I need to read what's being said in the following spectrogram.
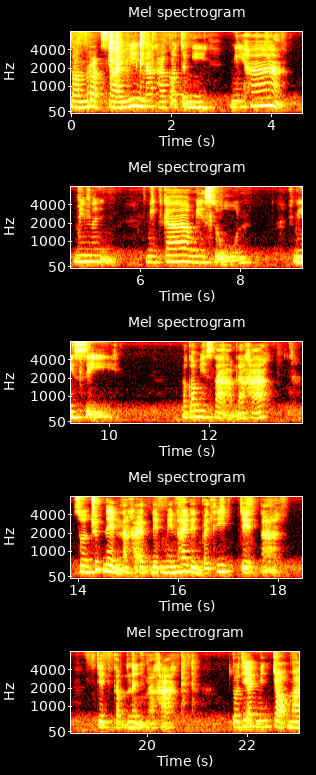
สำหรับสายวิ่งนะคะก็จะมีมี 5 มี 1 มี 9 มี 0 มี 4 แล้วก็มี 3 นะคะ ส่วนชุดเด่นนะคะแอดเด่นเมนให้เด่นไปที่ 7 นะ 7 กับ 1 นะคะ ตัวที่แอดมินเจาะมา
